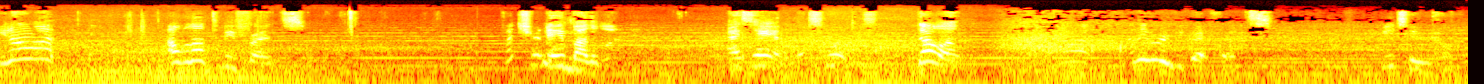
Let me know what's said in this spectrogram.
You know what? I would love to be friends. What's your name, by the way? Isaiah, what's yours? Noah. I think we're going to be great friends. Me too, Noah.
